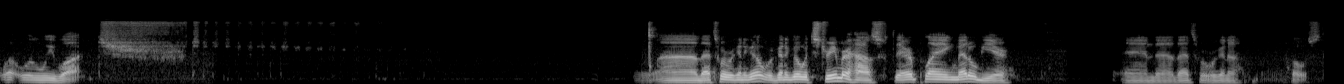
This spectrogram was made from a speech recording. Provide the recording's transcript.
What will we watch? Uh, that's where we're going to go. We're going to go with Streamer House. They're playing Metal Gear. And uh, that's where we're going to host.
